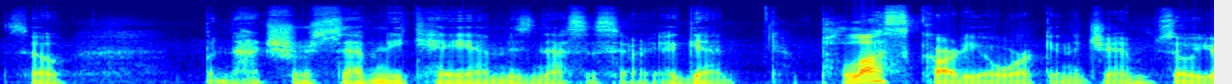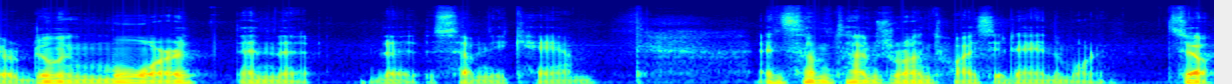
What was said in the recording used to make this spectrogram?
So, but not sure 70 km is necessary. Again, plus cardio work in the gym. So you're doing more than the, the 70 km and sometimes run twice a day in the morning. So,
